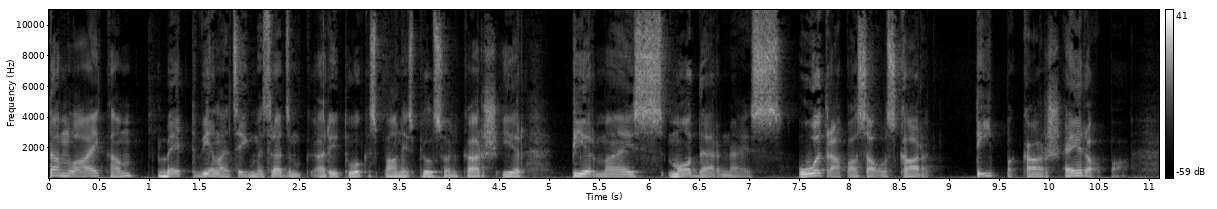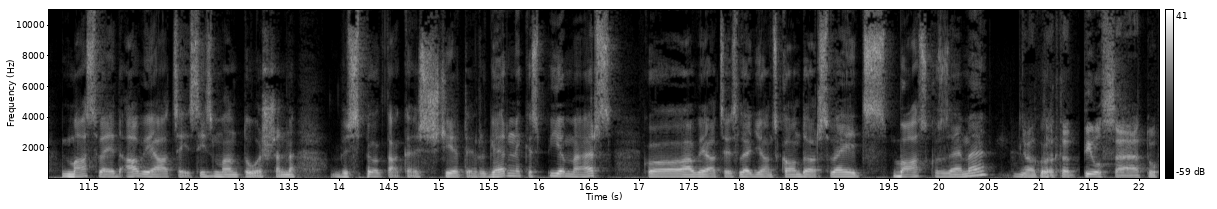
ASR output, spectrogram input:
tam laikam, bet vienlaicīgi mēs redzam arī to, ka Spānijas pilsoņu karš ir pirmais modernais otrā pasaules kara tipa karš Eiropā. Masveida aviācijas izmantošana vispilgtākais šķiet ir Gernikas piemērs, ko aviācijas leģions Kondors veids Basku zemē. Jā, kur... tad, tad pilsētu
